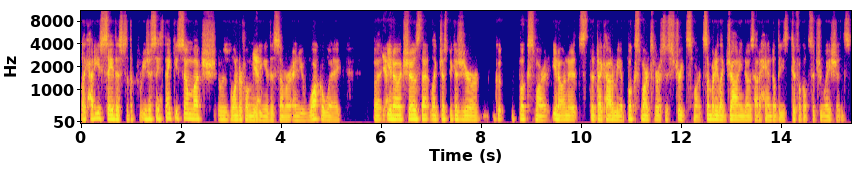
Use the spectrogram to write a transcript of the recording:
like how do you say this to the you just say thank you so much. It was wonderful Yeah. meeting you this summer and you walk away. But Yeah. you know it shows that like just because you're good book smart you know and it's the dichotomy of book smarts versus street smart somebody like johnny knows how to handle these difficult situations.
